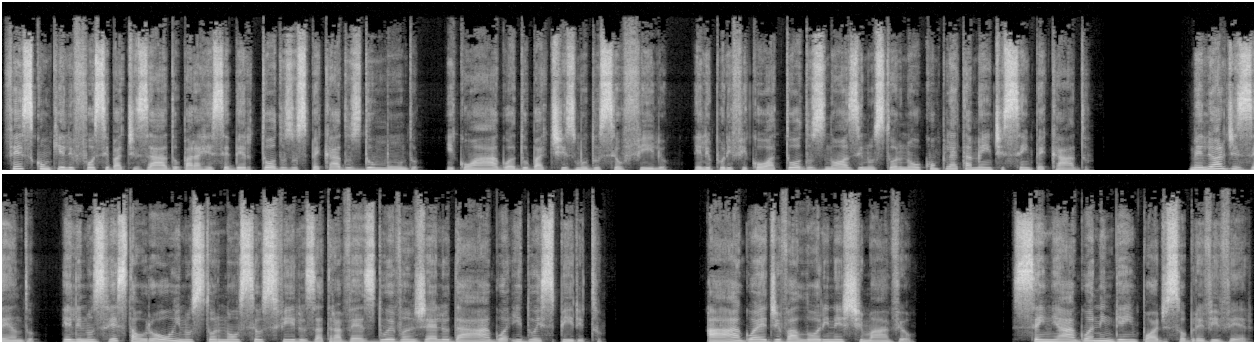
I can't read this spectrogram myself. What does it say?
fez com que ele fosse batizado para receber todos os pecados do mundo, e com a água do batismo do seu filho, ele purificou a todos nós e nos tornou completamente sem pecado. Melhor dizendo, ele nos restaurou e nos tornou seus filhos através do evangelho da água e do Espírito. A água é de valor inestimável. Sem água ninguém pode sobreviver.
